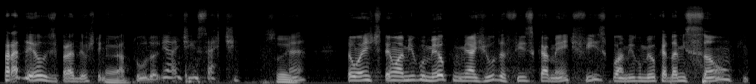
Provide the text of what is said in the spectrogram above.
para Deus, e para Deus tem que É. estar tudo alinhadinho certinho. Né? Então a gente tem um amigo meu que me ajuda fisicamente, físico, um amigo meu que é da missão, que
